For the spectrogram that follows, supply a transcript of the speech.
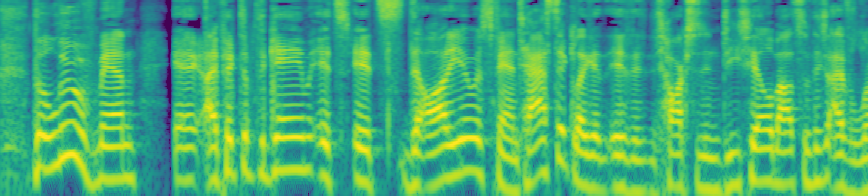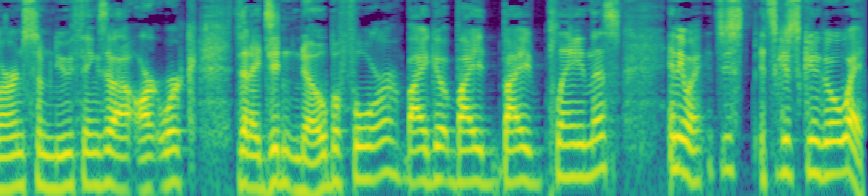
the Louvre, man. I I picked up the game. It's it's the audio is fantastic. Like it, it, it talks in detail about some things. I've learned some new things about artwork that I didn't know before by go by by playing this. Anyway, it's just it's just gonna go away.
